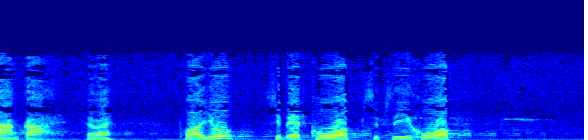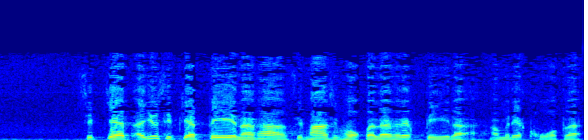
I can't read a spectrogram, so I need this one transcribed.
ร่างกายใช่ไหมพออายุสิบเอ็ดขวบสิบสี่ขวบสิบเจ็ดอายุสิบเจ็ดปีนะถ้าสิบห้าสิบหกไปแล้วเรียกปีแล้วเขาไม่เรียกขวบแล้ว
